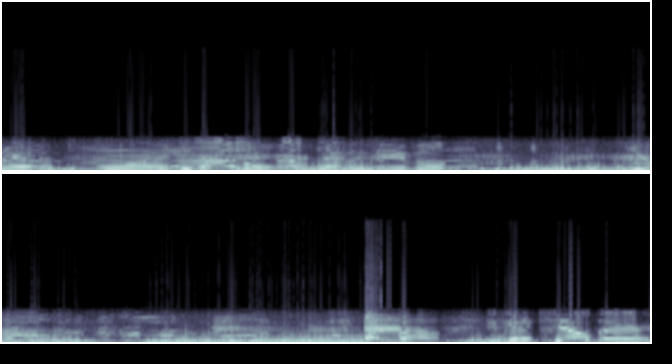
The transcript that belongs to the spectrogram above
Yeah, this is bored today. Unbelievable. He's gonna her.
